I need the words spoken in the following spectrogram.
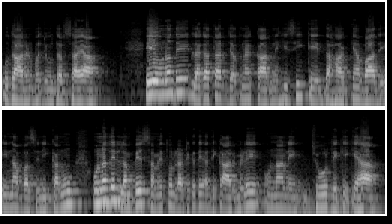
ਉਦਾਹਰਣ ਵਜੋਂ ਦਰਸਾਇਆ। ਇਹ ਉਹਨਾਂ ਦੇ ਲਗਾਤਾਰ ਯਤਨਾਂ ਕਾਰਨ ਹੀ ਸੀ ਕਿ ਦਹਾਕਿਆਂ ਬਾਅਦ ਇਹਨਾਂ ਵਸਨੀਕਾਂ ਨੂੰ ਉਹਨਾਂ ਦੇ ਲੰਬੇ ਸਮੇਂ ਤੋਂ ਲਟਕਦੇ ਅਧਿਕਾਰ ਮਿਲੇ, ਉਹਨਾਂ ਨੇ ਜ਼ੋਰ ਦੇ ਕੇ ਕਿਹਾ।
